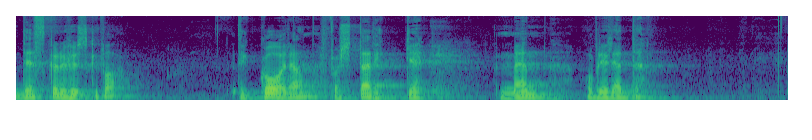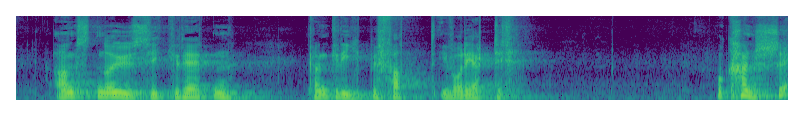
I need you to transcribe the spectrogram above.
Det skal du huske på. Det går an for sterke menn å bli redde. Angsten og usikkerheten kan gripe fatt i våre hjerter. Og kanskje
